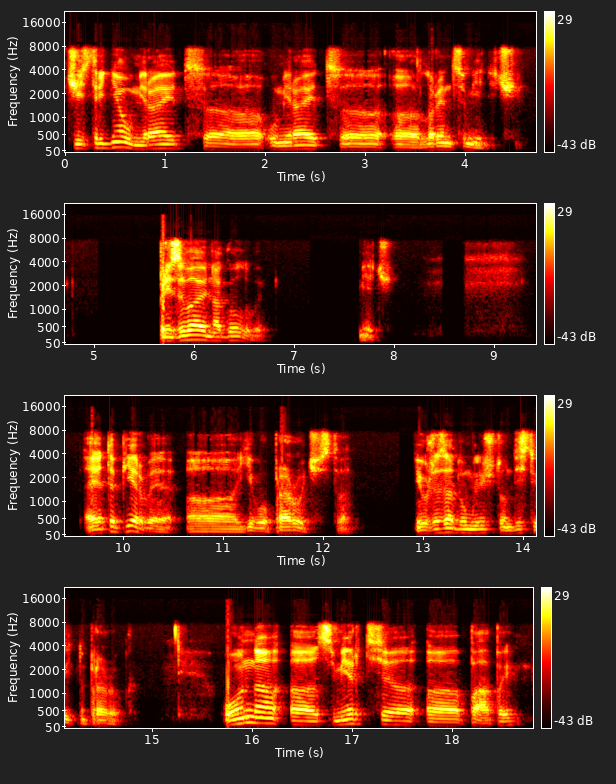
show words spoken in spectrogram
Через три дня умирает, э, умирает э, э, Лоренцо Медичи. Призываю на головы меч. Это первое его пророчество. И уже задумались, что он действительно пророк. Он смерть папы а,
